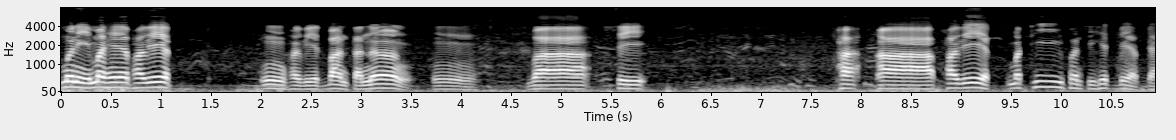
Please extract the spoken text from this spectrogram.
เมื่อนี้มาแห่พระเวทอืมพระเวทบ้านตะเนิงอืมว่าสิ พระอ่าพระเวทมาที่เพิ่นสิเฮ็ดแบบใด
